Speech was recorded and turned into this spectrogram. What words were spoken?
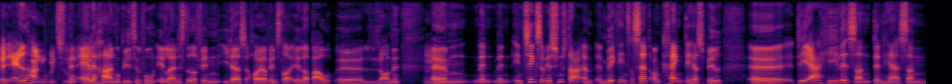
Øh, alle har en mobiltelefon. Men alle har en mobiltelefon et eller andet sted at finde i deres højre, venstre eller bag øh, lomme. Mm. Øhm, men, men en ting, som jeg synes, der er, er mægtig interessant omkring det her spil, øh, det er hele sådan den her sådan,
